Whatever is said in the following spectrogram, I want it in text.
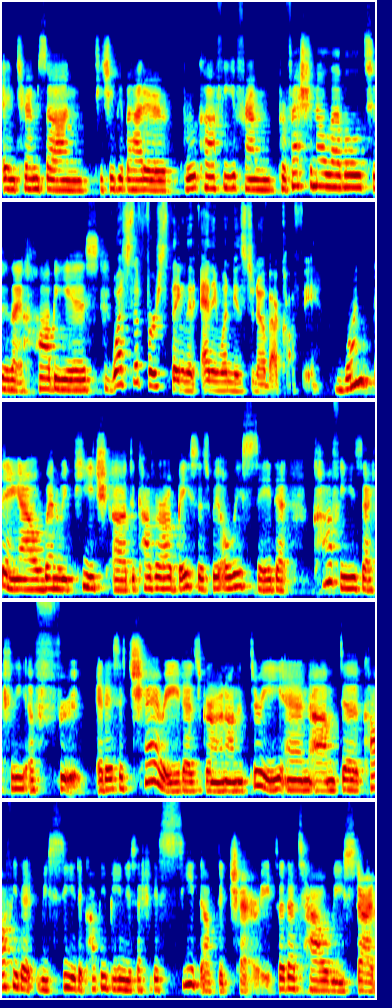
in terms on teaching people how to brew coffee from professional level to like hobbyists. What's the first thing that anyone needs to know about coffee? One thing uh, when we teach uh, to cover our bases, we always say that coffee is actually a fruit. It is a cherry that's grown on a tree, and um, the coffee that we see, the coffee bean, is actually the seed of the cherry. So that's how we start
